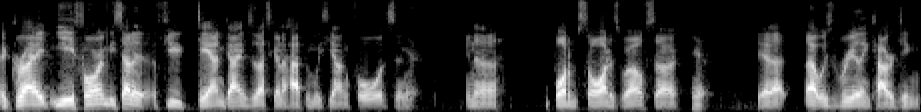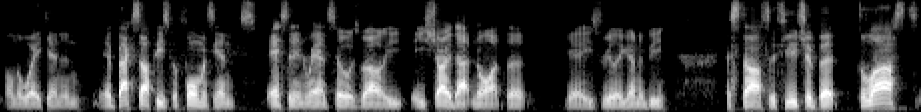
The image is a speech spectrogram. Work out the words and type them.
a great year for him. He's had a, a few down games, but that's going to happen with young forwards and Yeah. in a bottom side as well. So Yeah. yeah, that, that was really encouraging on the weekend, and it backs up his performance against Essendon in round two as well. He he showed that night that yeah, he's really going to be a star for the future. But the last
